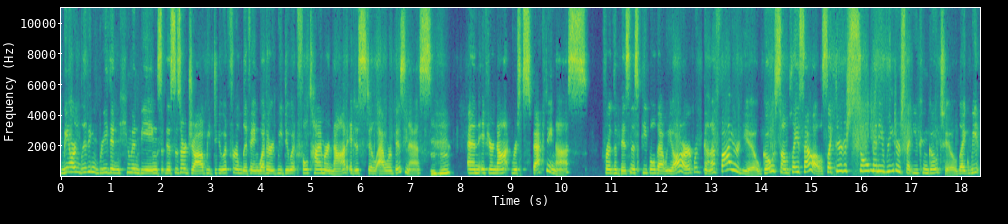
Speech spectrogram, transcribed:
we are living, breathing human beings. This is our job. We do it for a living, whether we do it full time or not, it is still our business. Mm-hmm. And if you're not respecting us for the business people that we are, we're gonna fire you. Go someplace else. Like there are so many readers that you can go to. Like we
